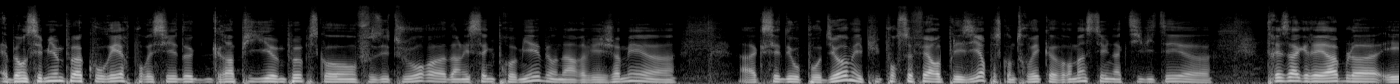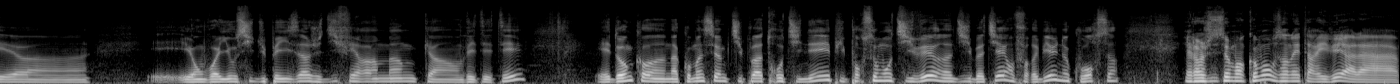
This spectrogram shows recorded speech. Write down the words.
eh ben, on s'est mis un peu à courir pour essayer de grappiller un peu, parce qu'on faisait toujours euh, dans les cinq premiers, mais on n'arrivait jamais à accéder au podium. Et puis pour se faire plaisir, parce qu'on trouvait que vraiment c'était une activité très agréable et, et on voyait aussi du paysage différemment qu'en VTT. Et donc on a commencé un petit peu à trottiner, puis pour se motiver, on a dit bah tiens, on ferait bien une course. Et alors justement, comment vous en êtes arrivé à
